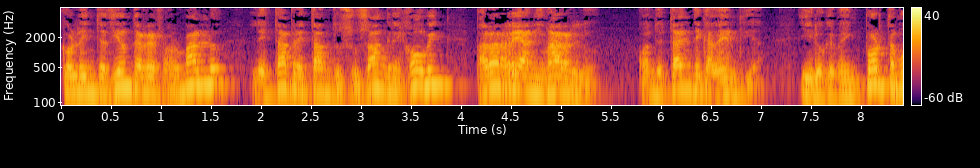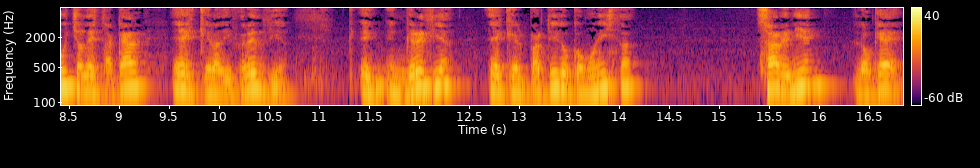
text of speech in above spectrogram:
con la intención de reformarlo, le está prestando su sangre joven para reanimarlo cuando está en decadencia. Y lo que me importa mucho destacar es que la diferencia en, Grecia es que el Partido Comunista sabe bien lo que es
